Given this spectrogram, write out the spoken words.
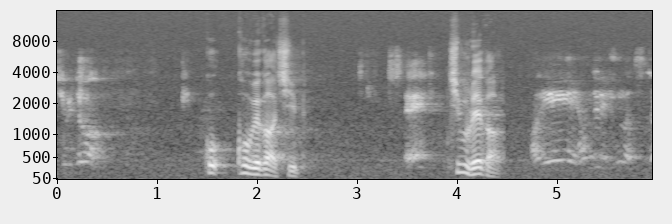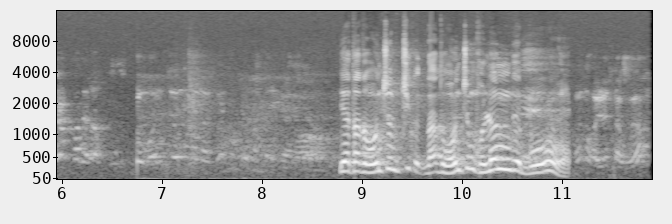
집이죠? 거, 거왜 가, 집? 네? 집을 왜 가? 아니 형들이 존나 지적하더라고 원점으로만 뺏어간다 이거야 야, 나도 원점 찍, 나도 원점 걸렸는데 뭐. 형도 걸렸다고요?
